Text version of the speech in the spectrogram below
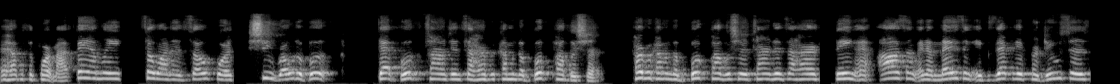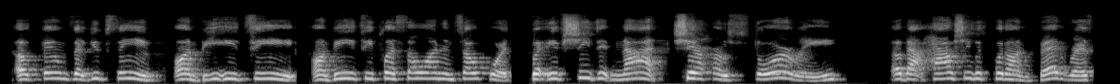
and help support my family, so on and so forth. She wrote a book. That book turned into her becoming a book publisher. Her becoming a book publisher turned into her being an awesome and amazing executive producer of films that you've seen on BET, on BET Plus, so on and so forth. But if she did not share her story about how she was put on bed rest,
